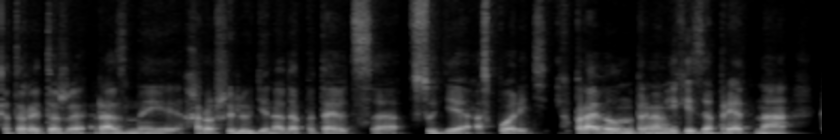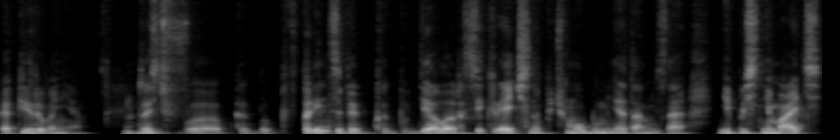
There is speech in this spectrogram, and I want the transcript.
которые тоже разные хорошие люди иногда пытаются в суде оспорить. Их правила, например, у них есть запрет на копирование. Mm-hmm. То есть, в, как бы, в принципе, как бы дело рассекречено, почему бы мне там, не знаю, не поснимать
